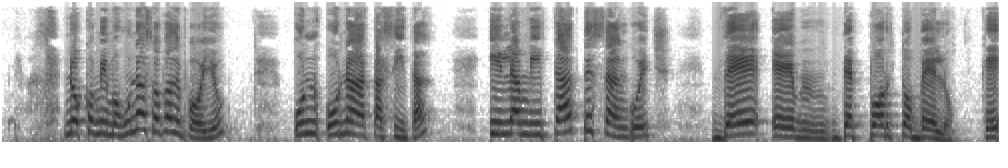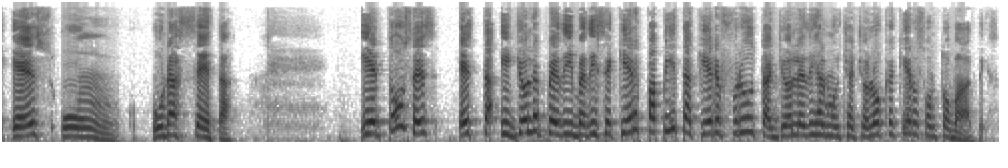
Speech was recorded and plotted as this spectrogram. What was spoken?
Nos comimos una sopa de pollo, una tacita y la mitad de sándwich de, em, de portobello, que es un, una seta y entonces, esta, y yo le pedí, me dice, ¿quieres papita? ¿Quieres fruta? Yo le dije al muchacho, lo que quiero son tomates.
